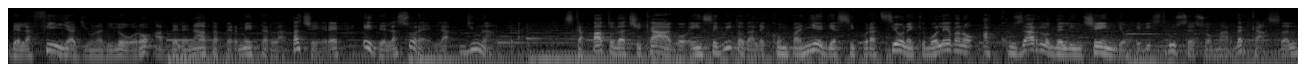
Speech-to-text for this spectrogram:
della figlia di una di loro, avvelenata per metterla a tacere, e della sorella di un'altra. Scappato da Chicago e inseguito dalle compagnie di assicurazione che volevano accusarlo dell'incendio che distrusse il suo Murder Castle,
